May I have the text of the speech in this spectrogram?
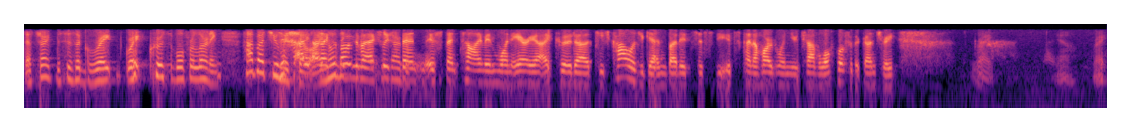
that's right. This is a great, great crucible for learning. How about you, Michelle? I, I, know suppose that if I actually spent spent time in one area, I could uh, teach college again. But it's just it's kind of hard when you travel all over the country. Right. Yeah. Right.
